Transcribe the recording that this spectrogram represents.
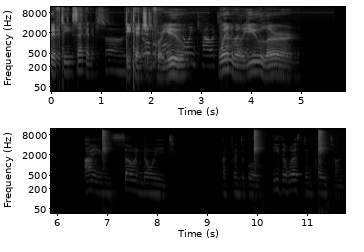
15 seconds. Detention you're for you. When will you learn? I am so annoyed at Principal. He's the worst in playtime.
